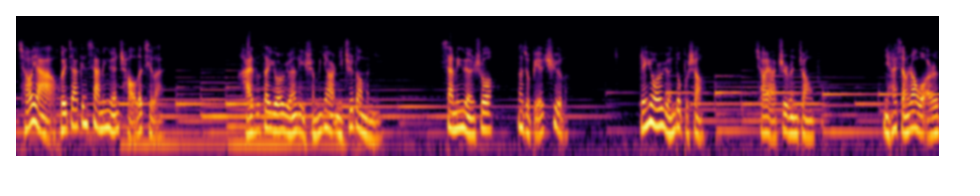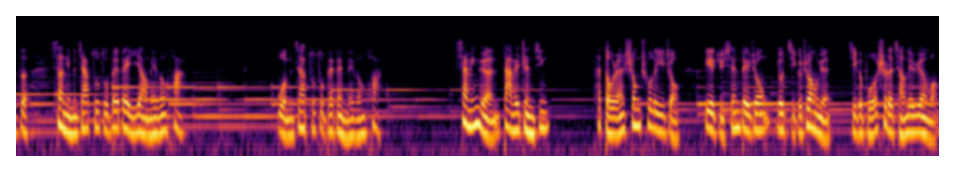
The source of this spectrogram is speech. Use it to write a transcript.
乔雅回家跟夏明远吵了起来。孩子在幼儿园里什么样，你知道吗？你？夏明远说：“那就别去了，连幼儿园都不上。”乔雅质问丈夫。你还想让我儿子像你们家祖祖辈辈一样没文化？我们家祖祖辈辈没文化。夏明远大为震惊，他陡然生出了一种列举先辈中有几个状元、几个博士的强烈愿望。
